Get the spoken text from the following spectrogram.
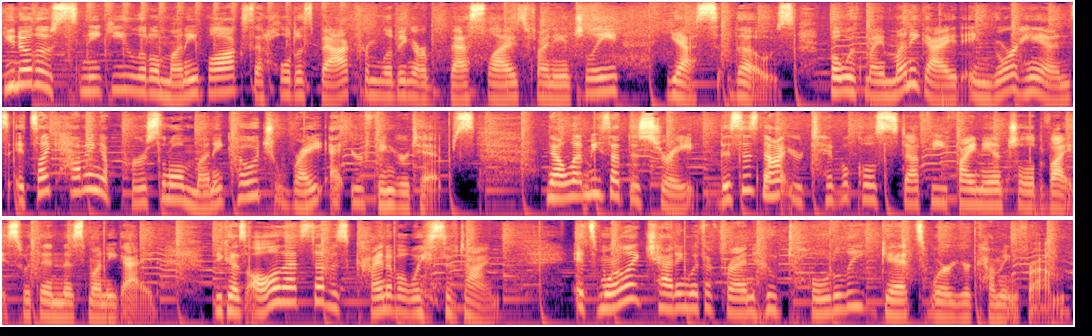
You know those sneaky little money blocks that hold us back from living our best lives financially? Yes, those. But with my money guide in your hands, it's like having a personal money coach right at your fingertips. Now, let me set this straight. This is not your typical stuffy financial advice within this money guide, because all of that stuff is kind of a waste of time. It's more like chatting with a friend who totally gets where you're coming from.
